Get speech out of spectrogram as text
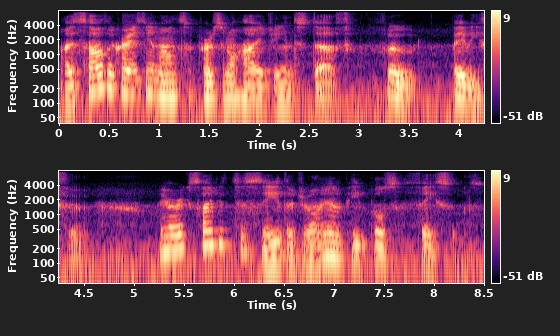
I saw the crazy amounts of personal hygiene stuff, food, baby food. We are excited to see the joy on people's faces.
